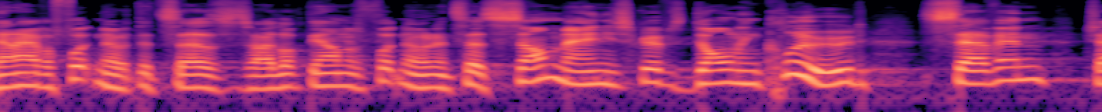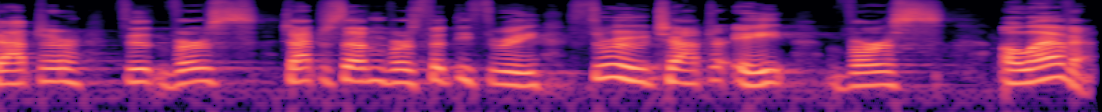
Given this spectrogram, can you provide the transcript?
Then I have a footnote that says, so I look down at the footnote and it says some manuscripts don't include 7 chapter verse chapter 7 verse 53 through chapter 8 verse 11.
